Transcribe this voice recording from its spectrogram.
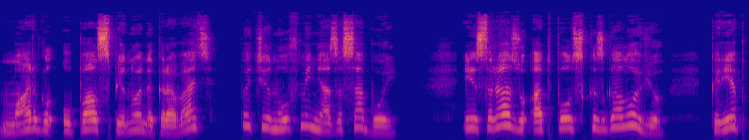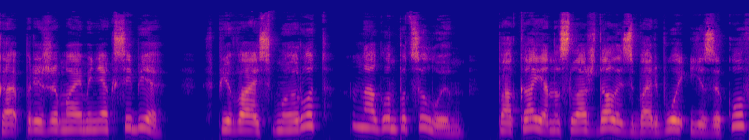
Маргл упал спиной на кровать, потянув меня за собой. И сразу отполз к изголовью, крепко прижимая меня к себе, впиваясь в мой рот наглым поцелуем. Пока я наслаждалась борьбой языков,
